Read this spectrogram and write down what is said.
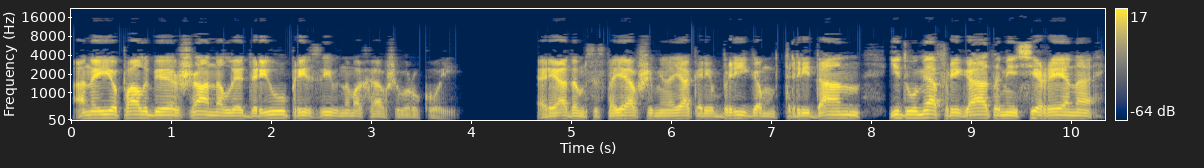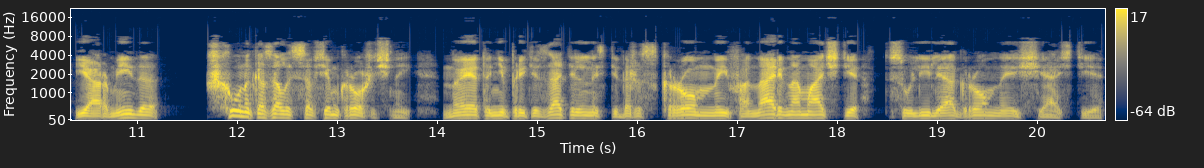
а на ее палубе Жанна Ледрю, призывно махавшего рукой. Рядом со стоявшими на якоре бригом Тридан и двумя фрегатами Сирена и Армида шхуна казалась совсем крошечной, но эта непритязательность и даже скромный фонарь на мачте сулили огромное счастье.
